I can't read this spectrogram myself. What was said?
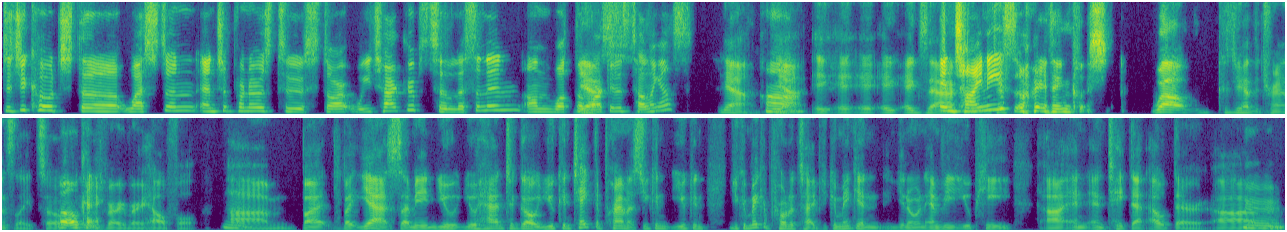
did you coach the Western entrepreneurs to start WeChat groups to listen in on what the yes. market is telling us? Yeah, huh. yeah, it, it, it, exactly. In Chinese Just, or in English? Well, because you had to translate, so oh, okay. it was very, very helpful. Mm. Um, but but yes, I mean you you had to go. You can take the premise. You can you can you can make a prototype. You can make an you know an MVUP uh, and and take that out there. Um, mm.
